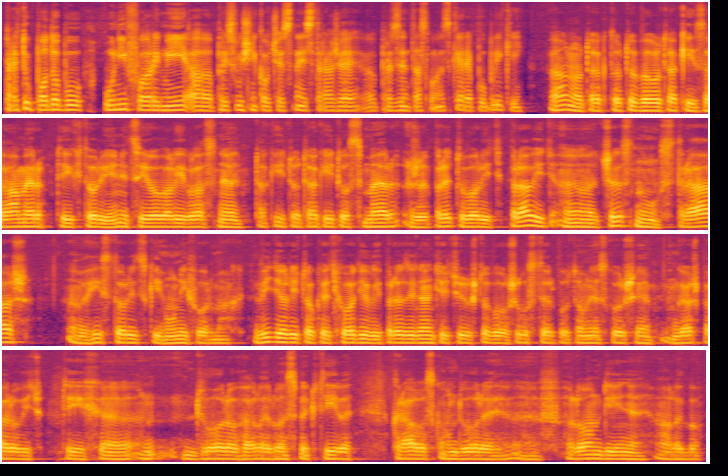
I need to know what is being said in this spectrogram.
pre tú podobu uniformy príslušníkov Čestnej stráže prezidenta Slovenskej republiky? Áno, tak toto bol taký zámer tých, ktorí iniciovali vlastne takýto, takýto smer, že pretvoriť, praviť e, čestnú stráž v historických uniformách. Videli to, keď chodili prezidenti, či už to bol Šuster, potom neskôršie Gašparovič v tých e, dvoroch, ale respektíve v kráľovskom dvore e, v Londýne alebo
